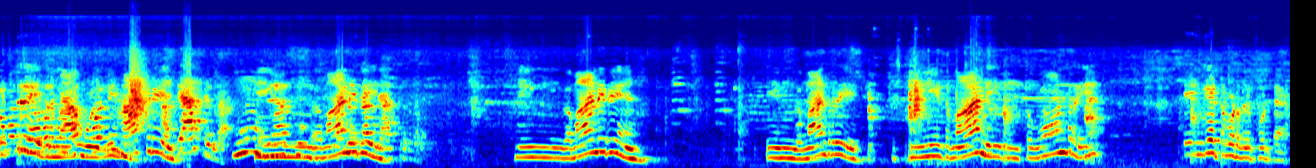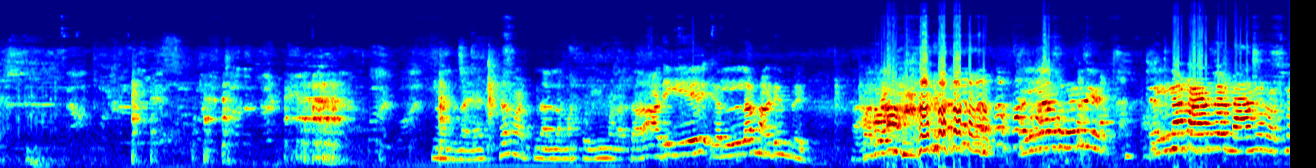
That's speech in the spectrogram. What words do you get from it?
ಇಟ್ರಿ ಇದ್ರ ಮ್ಯಾಗ ಹೋಳ್ಗಿ ಹಾಕ್ರಿ. ಹಿಂಗ ಮಾಡಿರಿ. ಹಿಂಗ ಮಾಡಿರಿ. ಹಿಂಗ ಮಾಡ್ರಿ. ಇಷ್ಟು ನೀಟ್ ಮಾಡಿ ಇದನ್ನ ತಗೊಂಡ್ರಿ. ಹಿಂಗೆ ಇಟ್ಬಿಡ್ದ್ರಿ ಪುಟ್ಟ. ನೋಡ್ರಿ ನಾ ಎಷ್ಟು ಮಾಡ್ತೀನಿ ಅಲ್ಲ ಮಕ್ಕಳು ಅಡಿಗೆ ಮಾಡತ್ತ ಅಡಿಗೆ ಎಲ್ಲ ಮಾಡೀನ್ರಿ. ಎಲ್ಲ ಸುಳ್ರಿ ಎಲ್ಲ ಮಾಡಿದ್ರೆ ನಾನು ರತ್ನ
